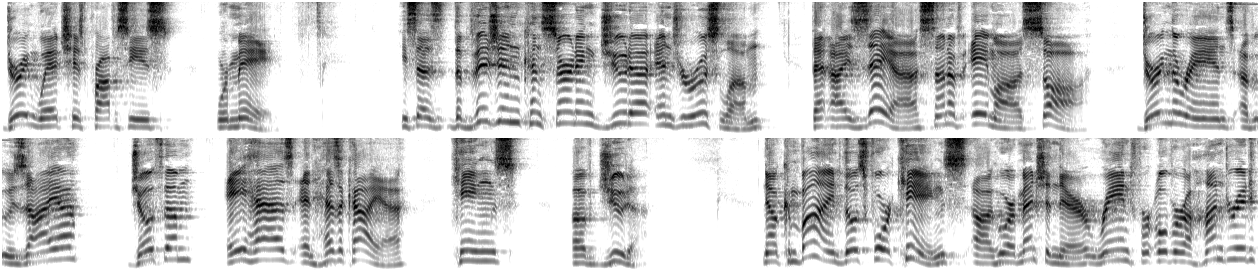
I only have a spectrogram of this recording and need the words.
during which his prophecies were made. He says, The vision concerning Judah and Jerusalem that Isaiah, son of Amoz, saw during the reigns of Uzziah, Jotham, Ahaz, and Hezekiah, kings of Judah. Now, combined, those four kings uh, who are mentioned there reigned for over a hundred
